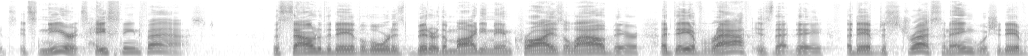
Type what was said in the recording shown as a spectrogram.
It's, it's near, it's hastening fast. The sound of the day of the Lord is bitter. The mighty man cries aloud there. A day of wrath is that day, a day of distress and anguish, a day of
